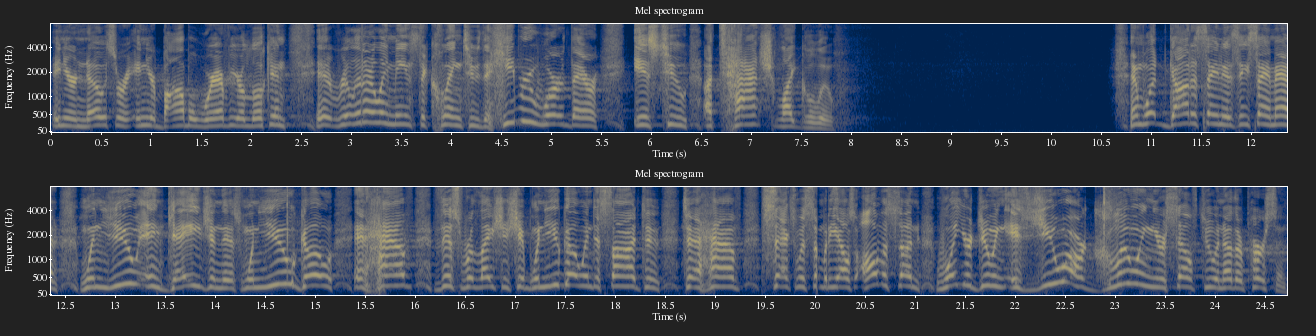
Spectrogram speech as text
in your notes or in your Bible, wherever you're looking, it literally means to cling to. The Hebrew word there is to attach like glue. And what God is saying is, He's saying, man, when you engage in this, when you go and have this relationship, when you go and decide to, to have sex with somebody else, all of a sudden, what you're doing is you are gluing yourself to another person.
